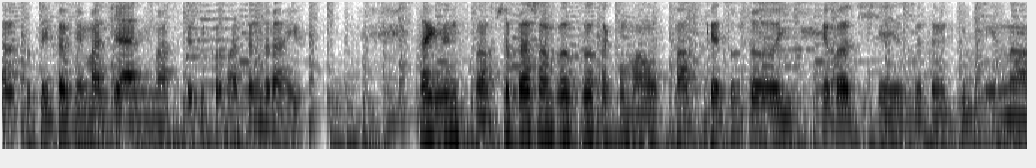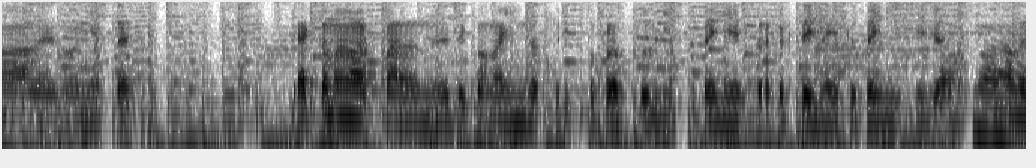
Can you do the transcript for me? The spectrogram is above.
ale tutaj pewnie macie animację tylko na ten drive. Tak więc no, przepraszam was za taką małą wpadkę, dużo ich chyba dzisiaj jest w tym filmie, no ale no niestety. Jak to mała fan Dykona Industries po prostu nic tutaj nie jest perfekcyjne i tutaj nic nie działa. No ale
